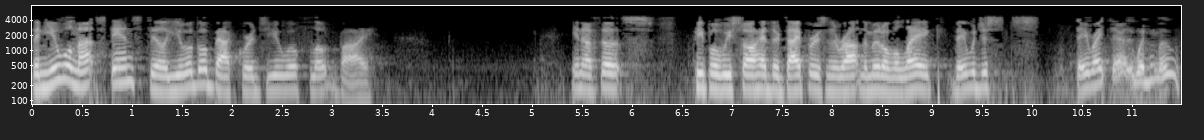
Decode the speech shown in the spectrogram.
then you will not stand still. You will go backwards. You will float by. You know, if those people we saw had their diapers and they're out in the middle of a lake, they would just stay right there. They wouldn't move.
